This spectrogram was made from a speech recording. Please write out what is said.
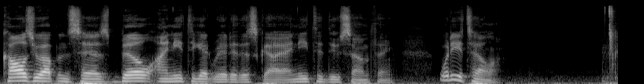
calls you up and says, "Bill, I need to get rid of this guy. I need to do something." What do you tell him?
